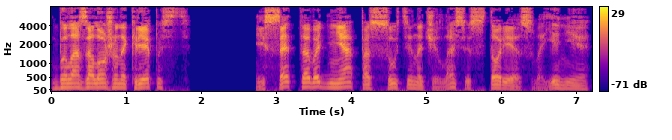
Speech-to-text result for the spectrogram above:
была заложена крепость, и с этого дня, по сути, началась история освоения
